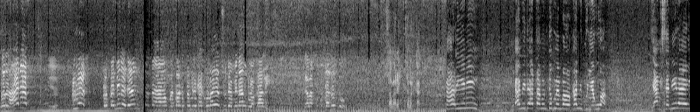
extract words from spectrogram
terhadap pihak Pertamina dan masyarakat pemilik hak rakyat sudah menang dua kali dalam putusan itu. Sabar ya, sabar kak. Hari ini kami datang untuk membawa kami punya uang yang senilai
